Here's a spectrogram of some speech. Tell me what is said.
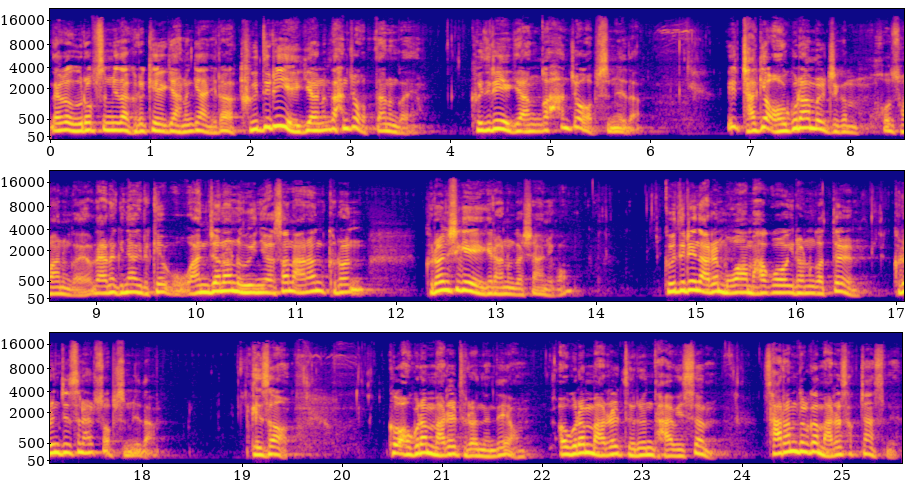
내가 의롭습니다. 그렇게 얘기하는 게 아니라 그들이 얘기하는 거 한 적 없다는 거예요. 그들이 얘기한 거 한 적 없습니다. 자기 억울함을 지금 호소하는 거예요. 나는 그냥 이렇게 완전한 의인이어서 나는 그런 그런 식의 얘기를 하는 것이 아니고 그들이 나를 모함하고 이러는 것들 그런 짓을 할수 없습니다. 그래서 그 억울한 말을 들었는데요. 억울한 말을 들은 다윗은 사람들과 말을 섞지 않습니다.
